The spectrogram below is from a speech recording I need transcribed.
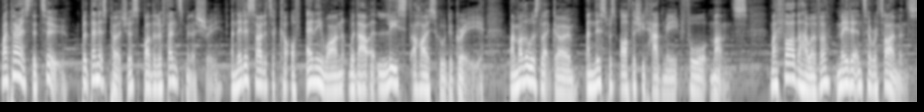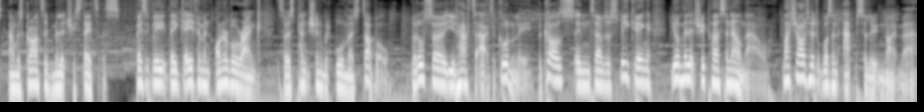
My parents did too, but then it's purchased by the Defence Ministry, and they decided to cut off anyone without at least a high school degree. My mother was let go, and this was after she'd had me for months. My father, however, made it into retirement and was granted military status. Basically, they gave him an honourable rank so his pension would almost double, but also you'd have to act accordingly, because, in terms of speaking, you're military personnel now. My childhood was an absolute nightmare,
